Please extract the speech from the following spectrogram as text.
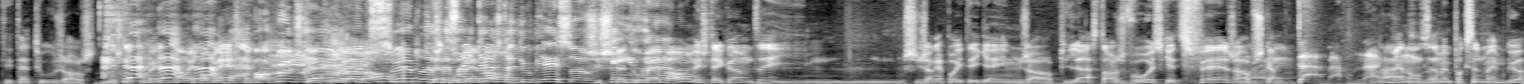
tes tatous, genre, je, te trouvais. Non, mais pour vrai, je te, On peut le je te dire trouvais là, bon. tout de suite. Là, ça fait trouvais 5 ans, bon. je tatoue bien ça. Je, je te trouvais bon, mais j'étais comme, tu sais, il- j'aurais pas été game, genre. Puis là, à cette heure, je vois ce que tu fais, genre, je suis comme tabarnak, Ouais, man, on dirait même pas que c'est le même gars.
